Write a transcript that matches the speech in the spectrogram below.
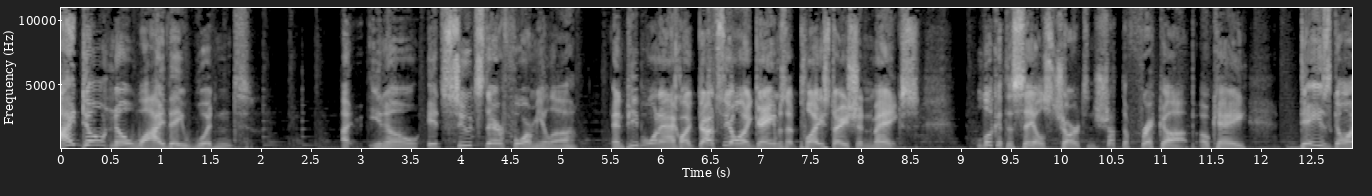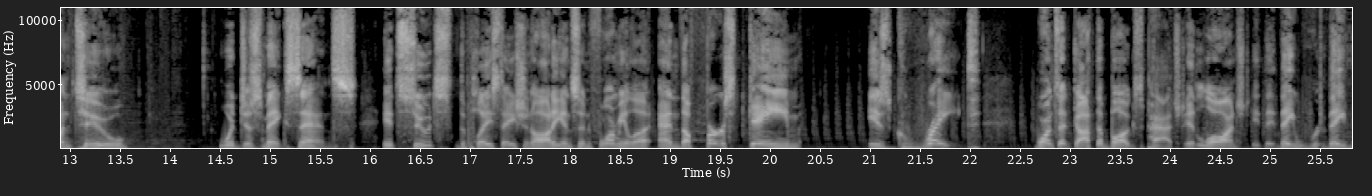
I don't know why they wouldn't. I, you know, it suits their formula, and people want to act like that's the only games that PlayStation makes. Look at the sales charts and shut the frick up, okay? Days Gone 2 would just make sense. It suits the PlayStation audience and formula, and the first game is great. Once it got the bugs patched, it launched. It, they they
